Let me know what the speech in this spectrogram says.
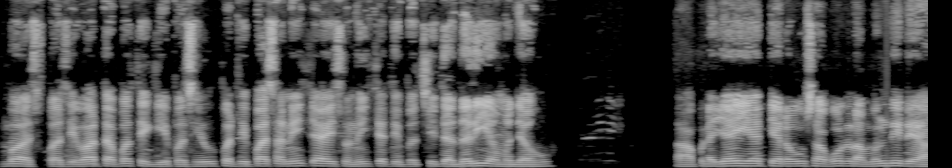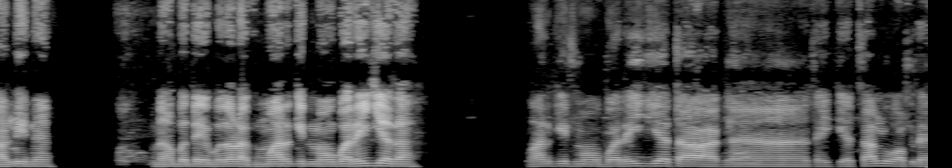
બસ, પછી વાર્તા પતી ગઈ. પછી ઉપરથી પાછા નીચે આવીશું. નીચેથી પછી સીધા દરિયામાં જાઉં. આપણે જઈએ અત્યારે ઉષા કોટડા મંદિરે હાલીને. ના બધા બધા માર્કેટમાં ઊભા રહી ગયા હતા માર્કેટમાં ઊભા રહી ગયા હતા અને થઈ ગયા ચાલુ આપણે.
